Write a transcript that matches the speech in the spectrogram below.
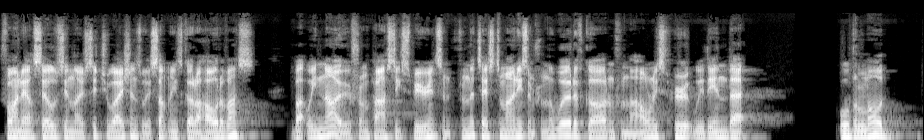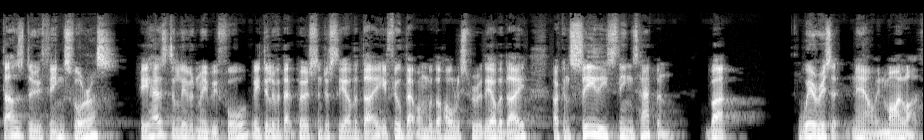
Find ourselves in those situations where something's got a hold of us but we know from past experience and from the testimonies and from the Word of God and from the Holy Spirit within that, well, the Lord does do things for us. He has delivered me before. He delivered that person just the other day. He filled that one with the Holy Spirit the other day. I can see these things happen, but where is it now in my life?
